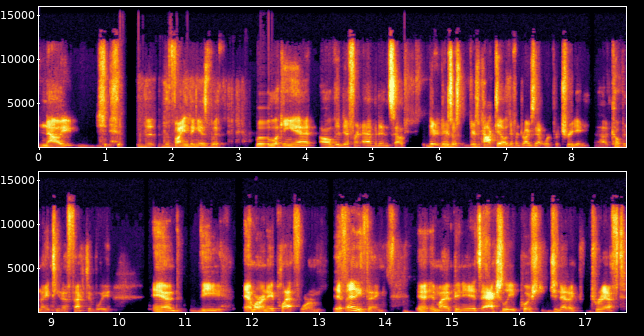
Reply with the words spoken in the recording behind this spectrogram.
now, the, the funny thing is with we're looking at all the different evidence out there, there's a there's a cocktail of different drugs that work for treating uh, COVID-19 effectively, and the mRNA platform, if anything, in, in my opinion, it's actually pushed genetic drift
